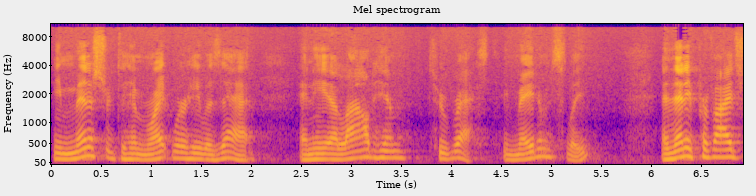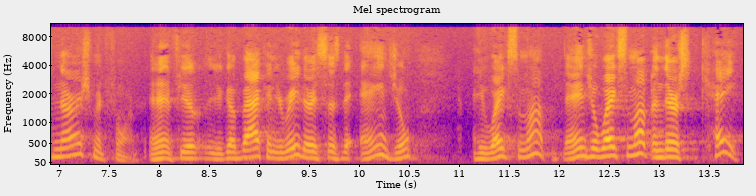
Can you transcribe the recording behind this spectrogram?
He ministered to him right where he was at, and he allowed him to rest. He made him sleep, and then he provides nourishment for him. And if you, you go back and you read there, he says the angel, he wakes him up. The angel wakes him up, and there's cake.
